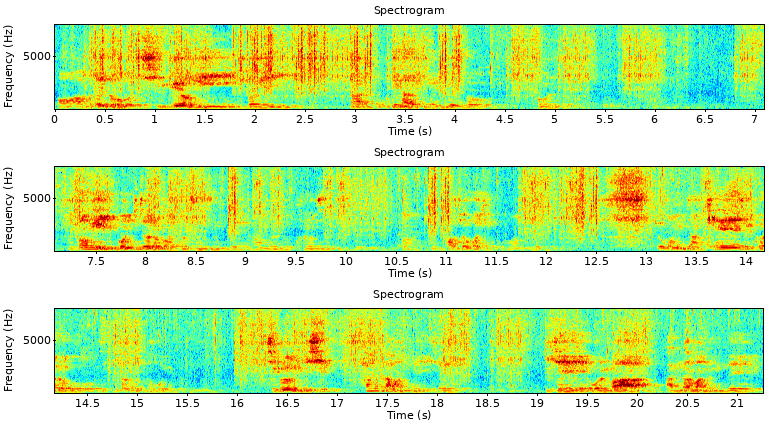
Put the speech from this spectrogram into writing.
어, 아무래도 진규 형이 저희 나 우리나라 개그에서 아무래도 구성이 이번 주자로 맡은 선수인데 아무래도 그런 선수가 좀 빠져가지고 아무래도 조금 약해질 거라고 생각은 하고 있거든요. 지금 23일 남았는데 이제 이제 얼마 안 남았는데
